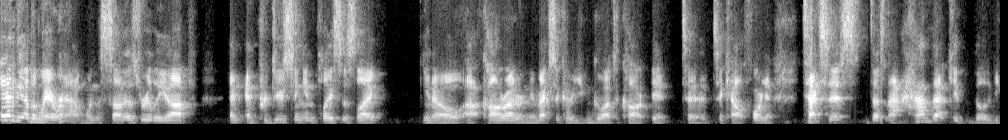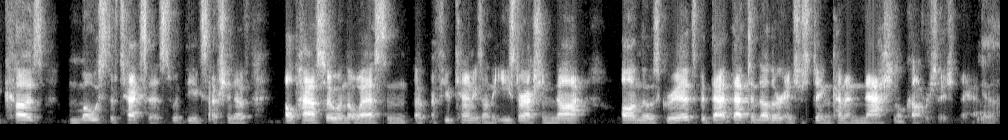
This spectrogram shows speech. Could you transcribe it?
and the other way around. When the sun is really up and, and producing in places like you know uh, Colorado or New Mexico, you can go out to, to to California. Texas does not have that capability because most of Texas, with the exception of El Paso in the west and a, a few counties on the east, are actually not on those grids. But that that's another interesting kind of national conversation they have. Yeah.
